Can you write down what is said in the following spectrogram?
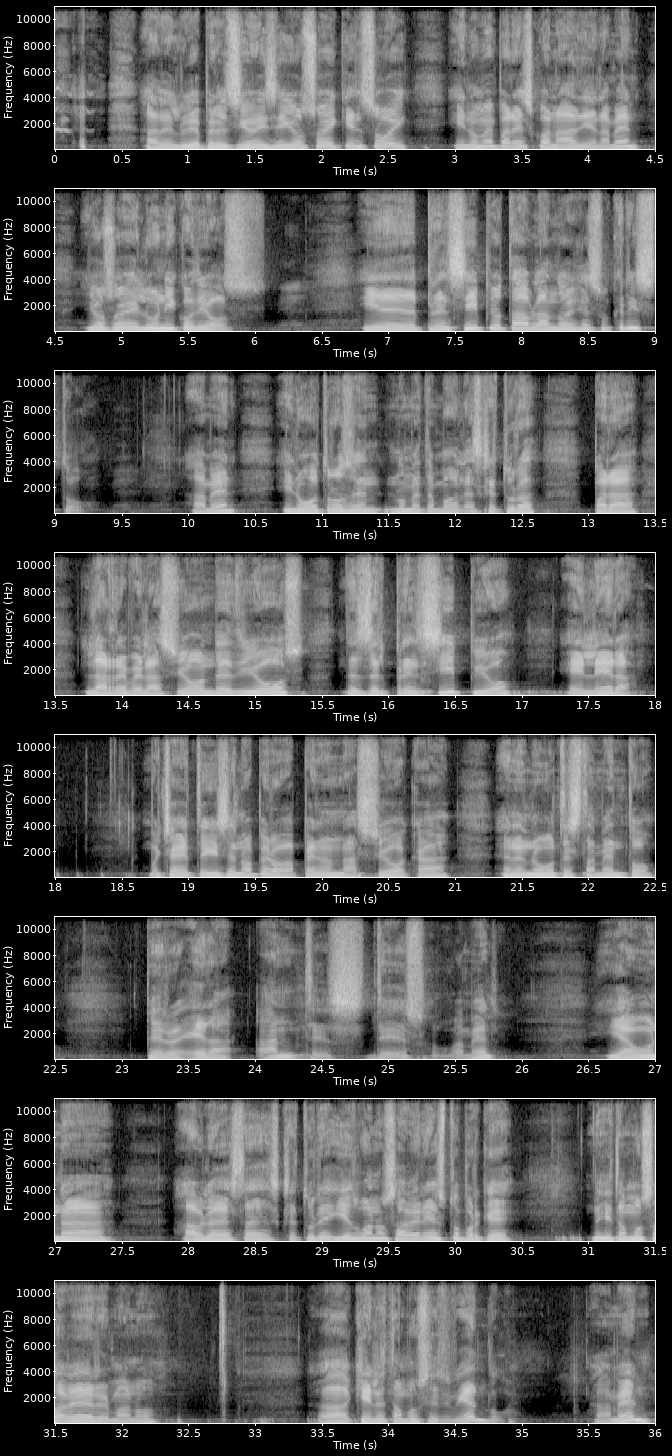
Aleluya. Pero el Señor dice, yo soy quien soy y no me parezco a nadie. Amén. Yo soy el único Dios. Y desde el principio está hablando de Jesucristo. Amén. Y nosotros nos metemos en la escritura para la revelación de Dios. Desde el principio, Él era. Mucha gente dice, no, pero apenas nació acá en el Nuevo Testamento. Pero era antes de eso. Amén. Y ah, habla de esta escritura. Y es bueno saber esto porque necesitamos saber, hermano, a quién estamos sirviendo. Amén.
